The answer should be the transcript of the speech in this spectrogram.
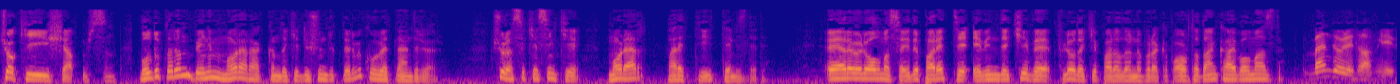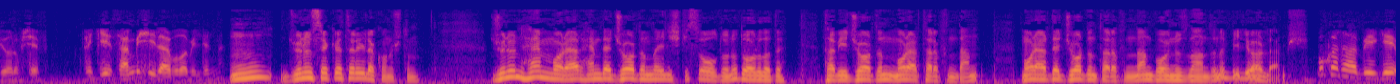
Çok iyi iş yapmışsın. Buldukların benim Morer hakkındaki düşündüklerimi kuvvetlendiriyor. Şurası kesin ki Morer Paretti'yi temizledi. Eğer öyle olmasaydı Paretti evindeki ve Flo'daki paralarını bırakıp ortadan kaybolmazdı. Ben de öyle tahmin ediyorum şef. Peki sen bir şeyler bulabildin mi? Hmm, Jun'un sekreteriyle konuştum. Jun'un hem Morer hem de Jordan'la ilişkisi olduğunu doğruladı. Tabii Jordan Morer tarafından, Morer de Jordan tarafından boynuzlandığını biliyorlarmış. Bu kadar bilgi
